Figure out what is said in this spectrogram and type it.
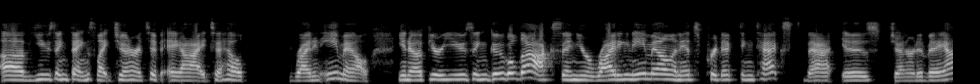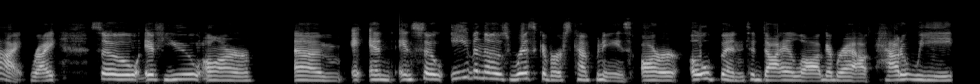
of using things like generative AI to help write an email. You know, if you're using Google Docs and you're writing an email and it's predicting text, that is generative AI, right? So mm-hmm. if you are um, and and so even those risk averse companies are open to dialogue about how do we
